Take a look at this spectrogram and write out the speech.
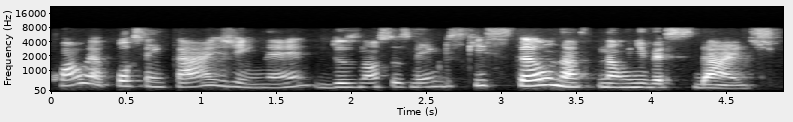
qual é a porcentagem né, dos nossos negros que estão na, na universidade?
